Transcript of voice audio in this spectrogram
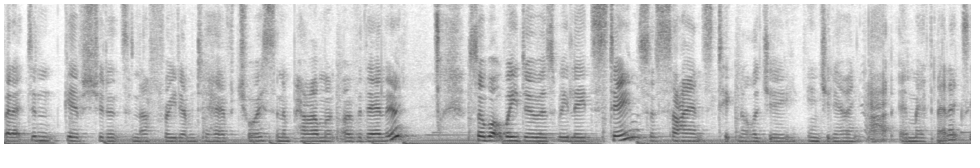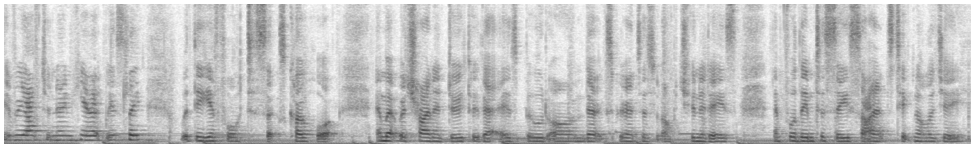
but it didn't give students enough freedom to have choice and empowerment over their learn. So what we do is we lead STEAM, so science, technology, engineering, art and mathematics every afternoon here at Wesley with the year 4 to 6 cohort. And what we're trying to do through that is build on their experiences and opportunities and for them to see science, technology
